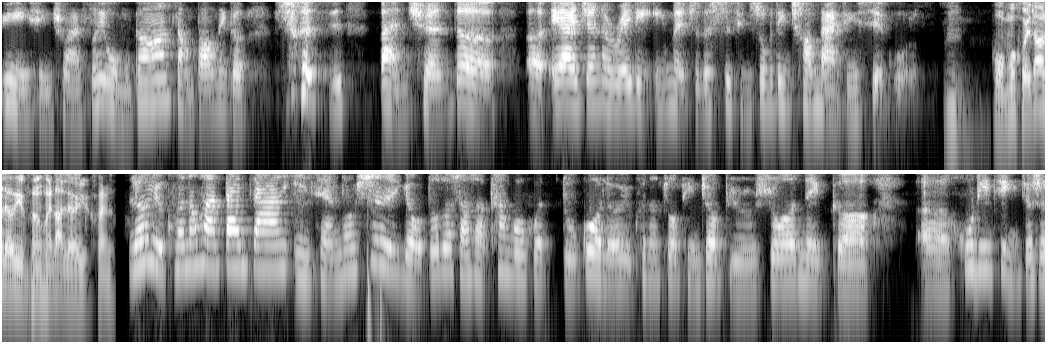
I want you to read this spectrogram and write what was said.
运营型出来。所以我们刚刚讲到那个涉及版权的呃 AI generating image 的事情，说不定昌达已经写过了。嗯，我们回到刘宇坤，回到刘宇坤，刘宇坤的话，大家以前都是有多多少少看过或读过刘宇坤的作品，就比如说那个呃《狐狸镜》，就是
